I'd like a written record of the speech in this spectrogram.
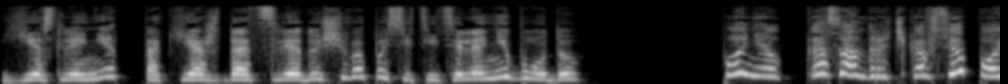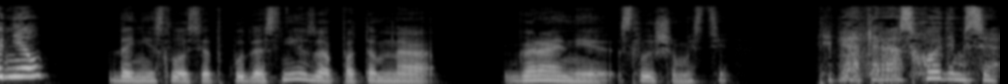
«Если нет, так я ждать следующего посетителя не буду». «Понял, Кассандрочка, все понял!» Донеслось откуда снизу, а потом на грани слышимости. «Ребята, расходимся.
